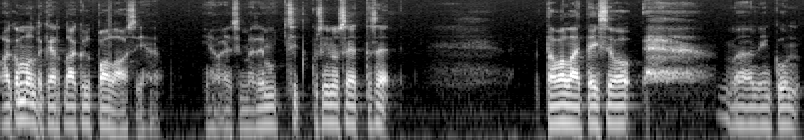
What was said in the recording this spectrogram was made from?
Aika monta kertaa kyllä palaa siihen ihan ensimmäiseen, mutta sitten kun siinä on se, että se tavallaan, että ei se ole, mä niin kuin,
